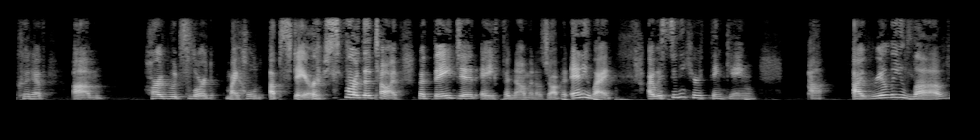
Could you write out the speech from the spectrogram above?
could have um, hardwood floored my whole upstairs for the time but they did a phenomenal job. But anyway i was sitting here thinking uh, i really love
